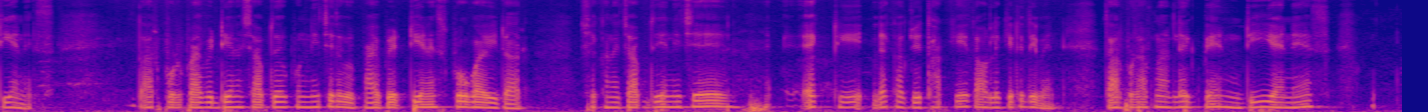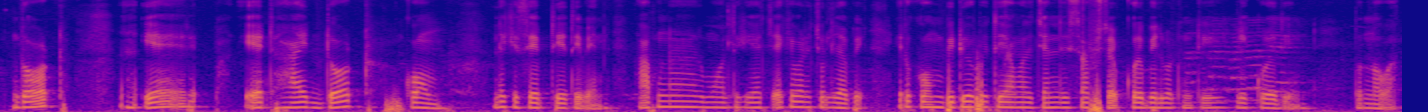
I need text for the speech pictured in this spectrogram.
ডিএনএস তারপর প্রাইভেট ডিএনএস চাপ দেওয়ার পর নিচে দেখবেন প্রাইভেট ডিএনএস প্রোভাইডার সেখানে চাপ দিয়ে নিচে একটি লেখা যদি থাকে তাহলে কেটে দেবেন। তারপরে আপনারা লিখবেন DNS dot at height dot com লিখে সেভ দিয়ে দেবেন। আপনার মোবাইল থেকে একেবারে চলে যাবে। এরকম ভিডিও পেতে আমাদের চ্যানেলটি সাবস্ক্রাইব করে বেল বাটনটি ক্লিক করে দিন। ধন্যবাদ।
